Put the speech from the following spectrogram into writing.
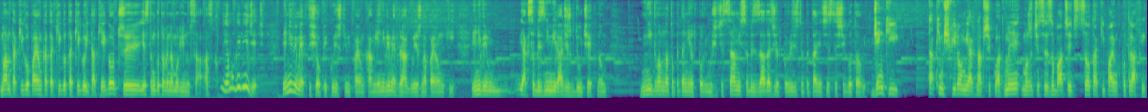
mam takiego pająka, takiego, takiego i takiego, czy jestem gotowy na Morinusa? A skąd ja mogę wiedzieć? Ja nie wiem, jak ty się opiekujesz tymi pająkami, ja nie wiem, jak reagujesz na pająki, ja nie wiem, jak sobie z nimi radzisz, gdy uciekną. Nikt wam na to pytanie nie odpowie. Musicie sami sobie zadać i odpowiedzieć to pytanie, czy jesteście gotowi. Dzięki takim świrom jak na przykład my, możecie sobie zobaczyć, co taki pająk potrafi.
